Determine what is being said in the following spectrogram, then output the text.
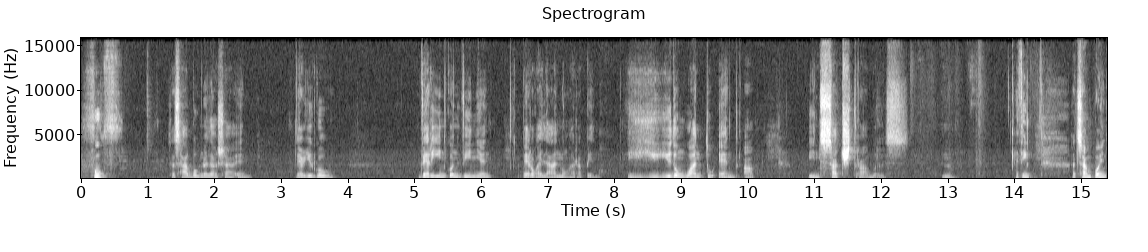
foof! Sasabog na lang siya and there you go. Very inconvenient, pero kailangan mong harapin. You, you don't want to end up in such troubles. No? I think at some point,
